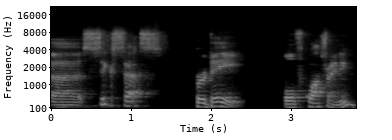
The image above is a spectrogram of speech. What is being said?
uh, six sets per day of quad training.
